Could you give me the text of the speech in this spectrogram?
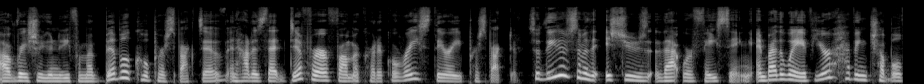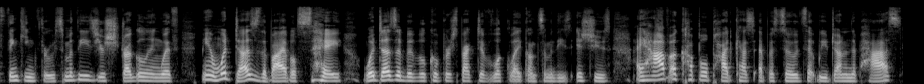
uh, racial unity from a biblical perspective and how does that differ from a critical race theory perspective? So these are some of the issues that we're facing. And by the way if you're having trouble thinking through some of these you're struggling with man what does the bible say? What does a biblical perspective look like on some of these issues? I have a couple podcast episodes that we've done in the past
